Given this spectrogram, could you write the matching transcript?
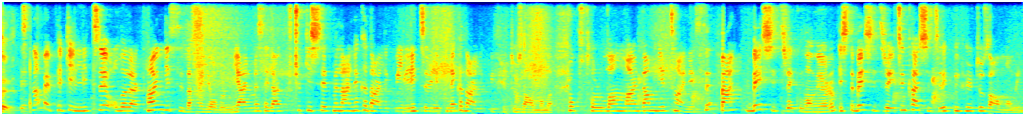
Evet. Sinan Bey peki litre olarak hangisi daha iyi olur? Yani mesela küçük işletmeler ne kadarlık bir litrelik, ne kadarlık bir fritöz almalı? Çok sorulanlardan bir tanesi. Ben 5 litre kullanıyorum. İşte 5 litre için kaç litrelik bir fritöz almalıyım?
